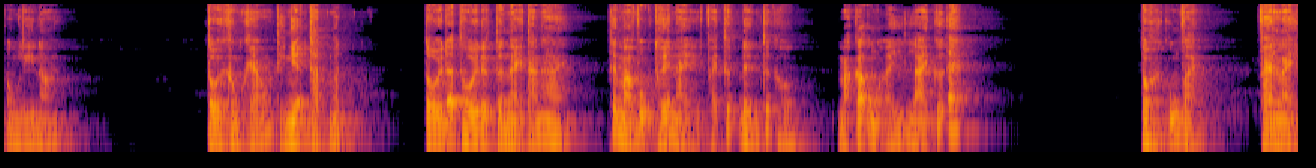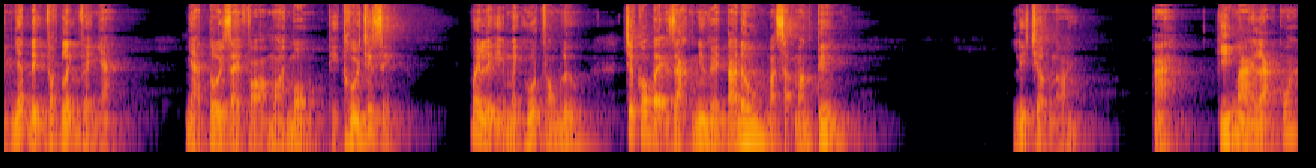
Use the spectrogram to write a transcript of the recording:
ông Lý nói. Tôi không khéo thì nghiện thật mất. Tôi đã thôi được từ ngày tháng 2 Thế mà vụ thuế này phải thức đêm thức hôm, Mà các ông ấy lại cứ ép. Tôi cũng vậy. Phèn này nhất định vác lĩnh về nhà. Nhà tôi giải vỏ mỏi mồm thì thôi chứ gì. Mới lị mình hút phong lưu, Chứ có bệ giặc như người ta đâu mà sợ mang tiếng. Lý trưởng nói À ký mai lạ quá.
